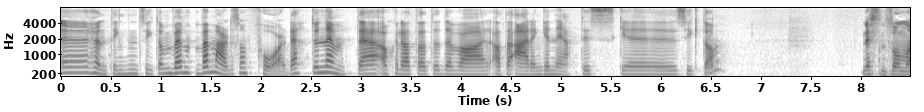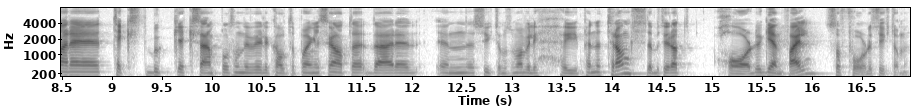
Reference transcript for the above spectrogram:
Eh, Huntingtons sykdom, hvem, hvem er det som får det? Du nevnte akkurat at det, var, at det er en genetisk eh, sykdom. Nesten sånn her, eh, textbook example, som de ville kalt det på engelsk. At det, er en- en sykdom som har veldig høy penetrans. Det betyr at har du genfeilen, så får du sykdommen.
